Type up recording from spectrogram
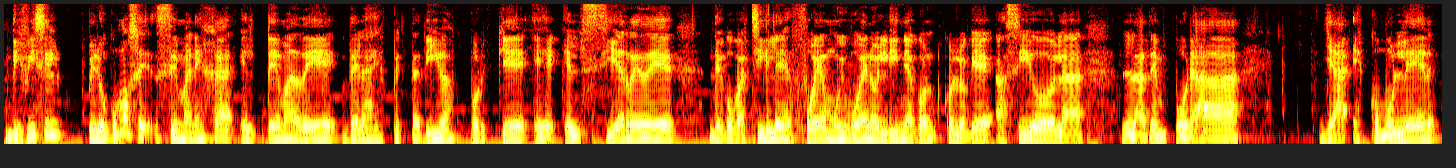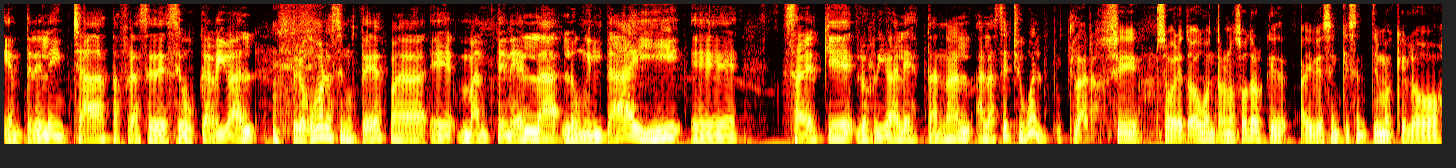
Difícil, pero ¿cómo se, se, maneja el tema de, de las expectativas? Porque eh, el cierre de, de, Copa Chile fue muy bueno en línea con, con lo que ha sido la, la, temporada. Ya es común leer entre la hinchada esta frase de se busca rival, pero ¿cómo lo hacen ustedes para eh, mantener la, la, humildad y... Eh, saber que los rivales están al, al, acecho igual. Claro, sí, sobre todo contra nosotros, que hay veces en que sentimos que los,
